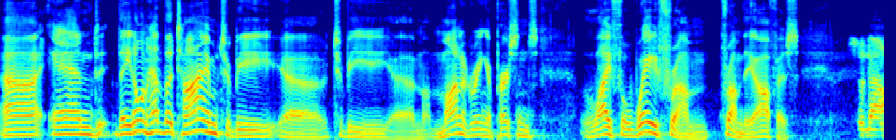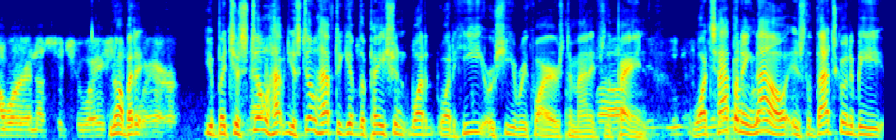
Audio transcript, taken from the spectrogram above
Uh, and they don't have the time to be uh, to be um, monitoring a person's life away from from the office. So now we're in a situation No, but it- where You, but you still have you still have to give the patient what, what he or she requires to manage the pain. you- you- What's happening what, now is that that's going to be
